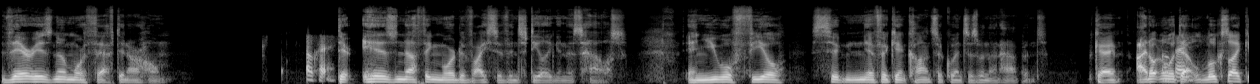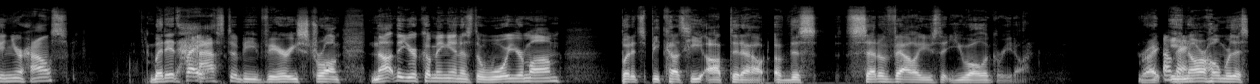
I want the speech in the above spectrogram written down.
there is no more theft in our home. Okay. There is nothing more divisive in stealing in this house. And you will feel significant consequences when that happens. Okay. I don't know what that looks like in your house, but it Right. has to be very strong. Not that you're coming in as the warrior mom, but it's because he opted out of this set of values that you all agreed on. Right? Okay. In our home, we're this.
